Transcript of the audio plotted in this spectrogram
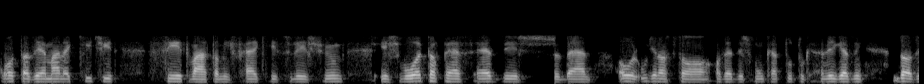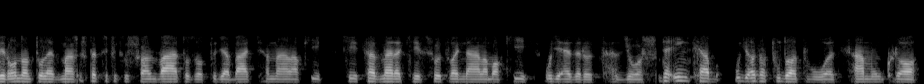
ott azért már egy kicsit szétvált a mi felkészülésünk, és voltak persze edzésben, ahol ugyanazt a, az edzés munkát tudtuk elvégezni, de azért onnantól ez már specifikusan változott ugye a bátyámnál, aki 200 merre készült, vagy nálam, aki ugye 1500 gyors. De inkább ugye az a tudat volt számunkra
